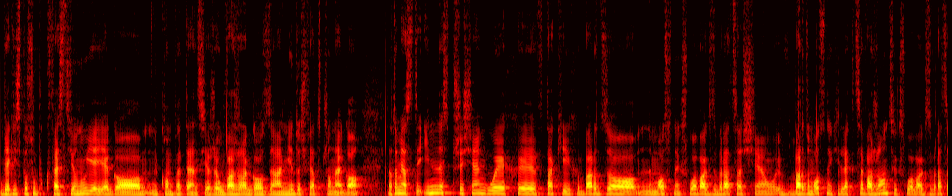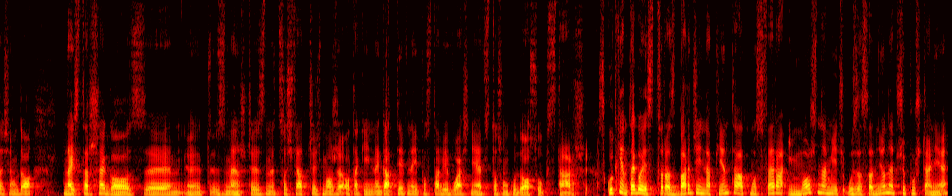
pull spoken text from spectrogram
w jakiś sposób kwestionuje jego kompetencje, że uważa go za niedoświadczonego. Natomiast inny z przysięgłych y, w takich bardzo mocnych słowach zwraca się, w bardzo mocnych i lekceważących słowach zwraca się do najstarszego z, y, z mężczyzn, co świadczyć może o takiej negatywnej postawie właśnie w stosunku do osób starszych. Skutkiem tego jest coraz bardziej napięta atmosfera i można mieć uzasadnione przypuszczenie,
